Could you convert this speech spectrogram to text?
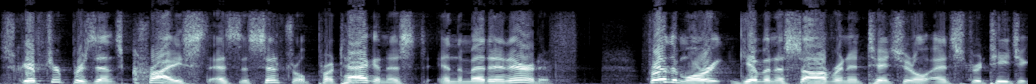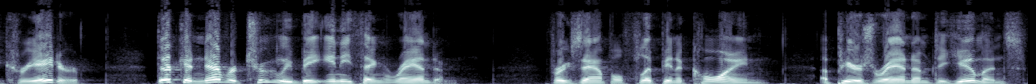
Scripture presents Christ as the central protagonist in the meta narrative. Furthermore, given a sovereign, intentional, and strategic Creator, there can never truly be anything random. For example, flipping a coin appears random to humans,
